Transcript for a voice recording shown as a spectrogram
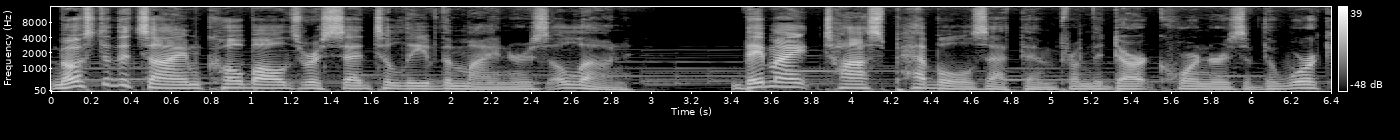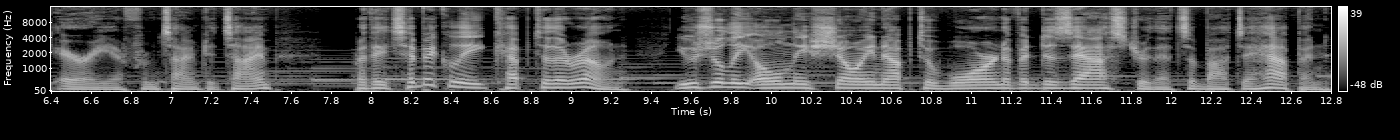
Most of the time, kobolds were said to leave the miners alone. They might toss pebbles at them from the dark corners of the work area from time to time, but they typically kept to their own, usually only showing up to warn of a disaster that's about to happen.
